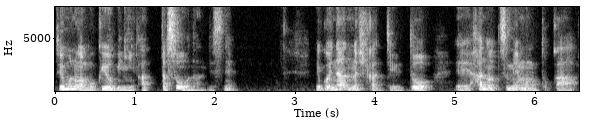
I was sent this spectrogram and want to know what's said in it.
というものが木曜日にあったそうなんですね。で、これ何の日かっていうと、え、歯の詰め物とか、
